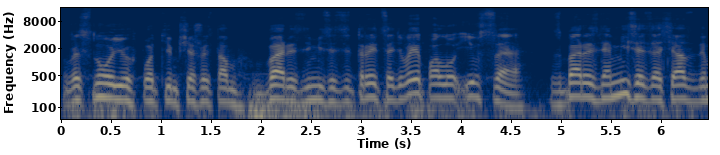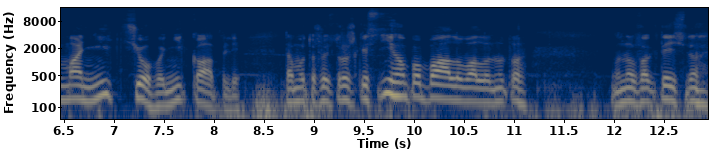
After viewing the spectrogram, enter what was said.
Весною, потім ще щось там в березні місяці 30 випало і все. З березня місяця зараз нема нічого, ні каплі. Там ото щось трошки снігом побалувало, ну то воно фактично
